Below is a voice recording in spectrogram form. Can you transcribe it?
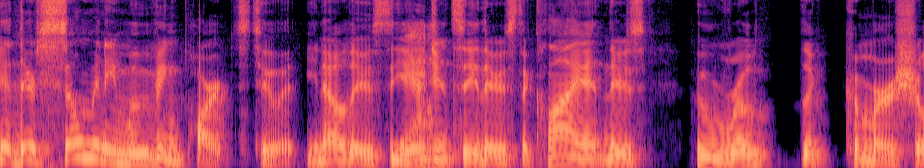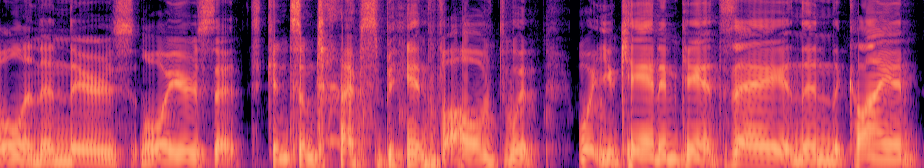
Yeah, there's so many moving parts to it. You know, there's the yeah. agency, there's the client, and there's who wrote the commercial, and then there's lawyers that can sometimes be involved with what you can and can't say, and then the client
